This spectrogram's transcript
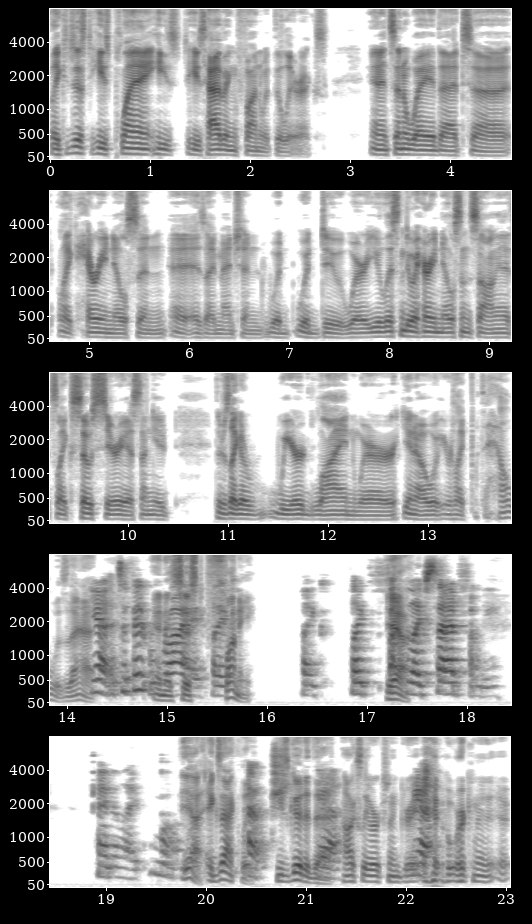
like just he's playing he's he's having fun with the lyrics. And it's in a way that uh, like Harry Nilsson, as I mentioned, would would do, where you listen to a Harry Nilsson song and it's like so serious, and you there's like a weird line where you know you're like, what the hell was that? Yeah, it's a bit and wry, it's just like, funny. like like Yeah. like sad funny, kind of like oh. Yeah, exactly. Ouch. He's good at that. Yeah. Hawksley Workman great Yeah. Workman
